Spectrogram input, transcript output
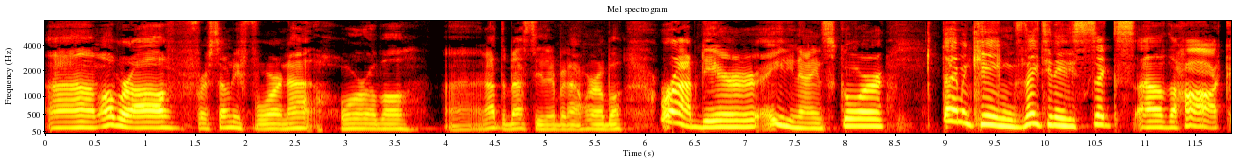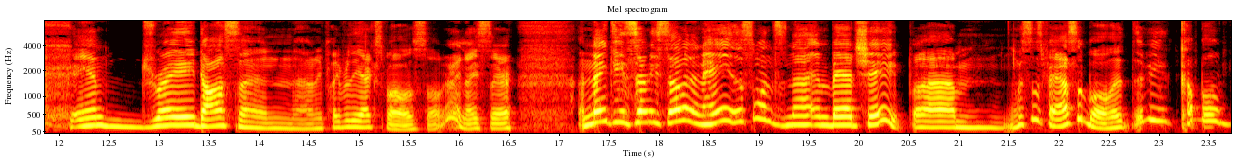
um, overall for 74, not horrible. Uh, not the best either, but not horrible. Rob Deer, 89 score. Diamond Kings, 1986 of the Hawk. Andre Dawson, uh, he played for the Expos, so very nice there. 1977, and hey, this one's not in bad shape. Um, this is passable. It, would be a couple you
